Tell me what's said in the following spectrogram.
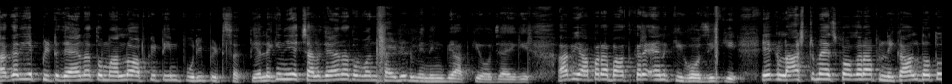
अगर ये पिट गया ना तो मान लो आपकी टीम पूरी पिट सकती है। लेकिन ये चल गया ना तो वन साइडेड विनिंग भी आपकी हो जाएगी। अब यहाँ पर आप बात करें एन किगोजी की। एक लास्ट मैच को अगर आप निकाल दो तो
